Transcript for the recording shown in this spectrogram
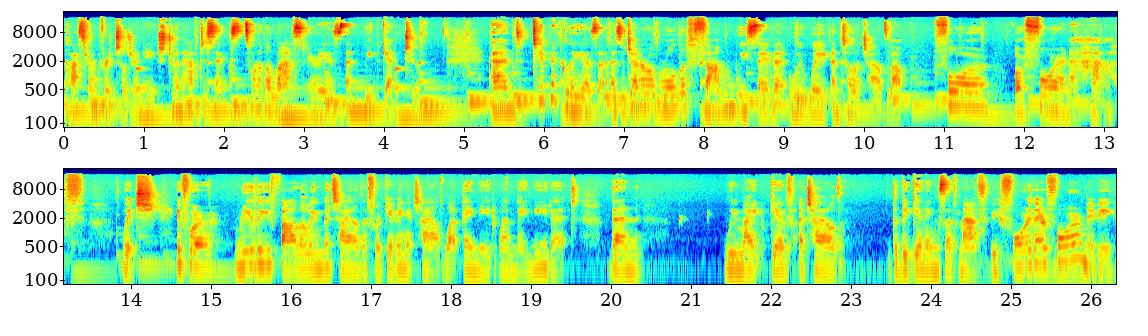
classroom for children aged two and a half to six, it's one of the last areas that we'd get to. And typically, as a, as a general rule of thumb, we say that we wait until a child's about four or four and a half, which, if we're really following the child, if we're giving a child what they need when they need it, then we might give a child the beginnings of math before they're four, maybe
